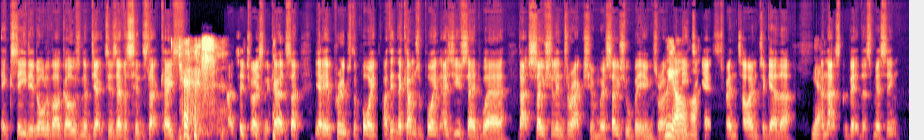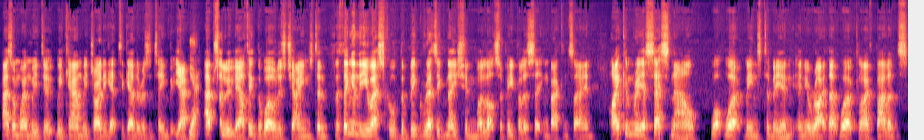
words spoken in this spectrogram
exceeded all of our goals and objectives ever since that case, yes. that situation occurred. So, yeah, it proves the point. I think there comes a point, as you said, where that social interaction, we're social beings, right? We, we need to get spend time together. Yeah. And that's the bit that's missing. As and when we do, we can, we try to get together as a team. But yeah, Yeah. absolutely. I think the world has changed. And the thing in the US called the big resignation, where lots of people are sitting back and saying, I can reassess now what work means to me. And, and you're right, that work life balance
